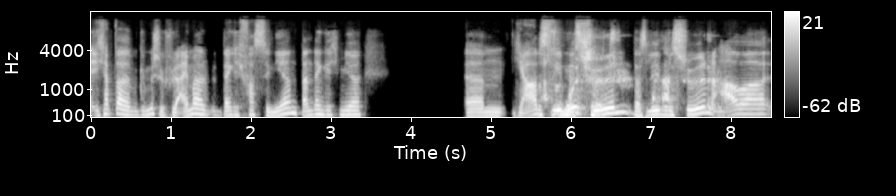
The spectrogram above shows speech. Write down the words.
ich habe da gemischte Gefühle. Einmal denke ich faszinierend, dann denke ich mir, ähm, ja, das Ach Leben ist schön, das Leben ist schön, aber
